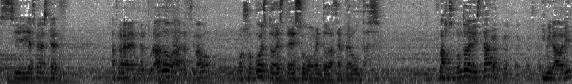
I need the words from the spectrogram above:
Si es menester, hace una reverencia al jurado, al archimago. Por supuesto, este es su momento de hacer preguntas. Bajo su punto de vista, y mira a Olik,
